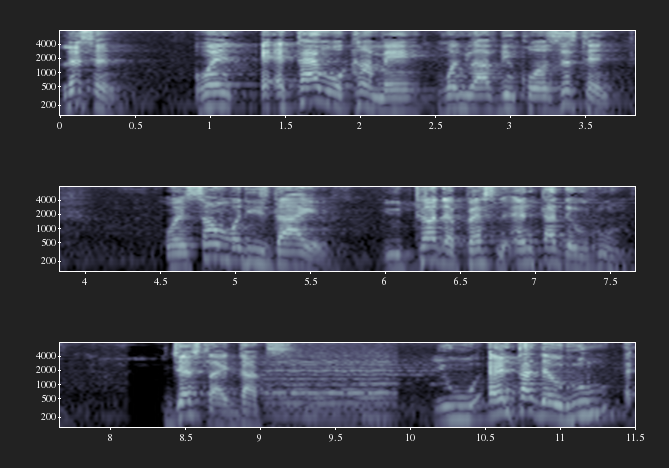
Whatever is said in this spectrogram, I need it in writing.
Listen, when a time will come, eh, when you have been consistent, when somebody is dying, you tell the person, enter the room. Just like that. You enter the room, eh,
